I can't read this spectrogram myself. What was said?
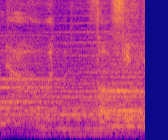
Now, fulfill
